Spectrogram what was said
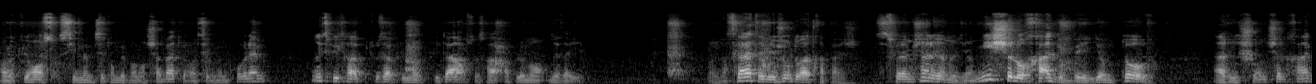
En l'occurrence, si même c'est tombé pendant Shabbat, il y aura aussi le même problème. On expliquera tout ça plus, plus tard, ce sera amplement détaillé. Dans ce cas-là, tu as des jours de rattrapage. C'est ce que la Mishnah vient de dire. Mishelochag be yom tov arishon shel chag.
